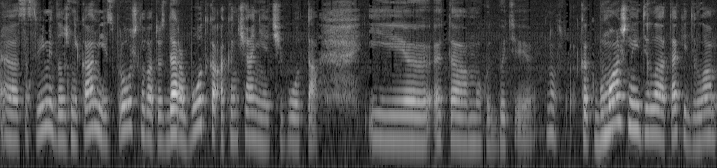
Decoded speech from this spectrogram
Э, со своими должниками из прошлого, то есть доработка, окончание чего-то. И э, это могут быть э, ну, как бумажные дела, так и дела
